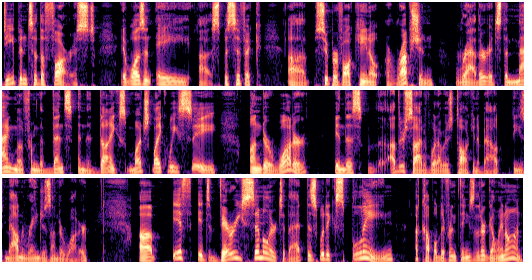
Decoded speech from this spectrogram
deep into the forest, it wasn't a uh, specific uh, super volcano eruption. Rather, it's the magma from the vents and the dikes, much like we see underwater in this other side of what I was talking about, these mountain ranges underwater. Uh, if it's very similar to that, this would explain a couple different things that are going on.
